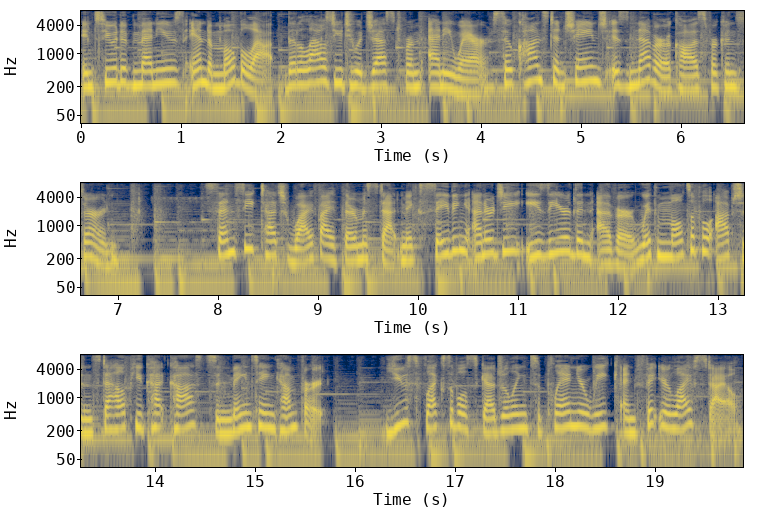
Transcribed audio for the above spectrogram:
intuitive menus, and a mobile app that allows you to adjust from anywhere, so constant change is never a cause for concern. Sensi Touch Wi Fi thermostat makes saving energy easier than ever with multiple options to help you cut costs and maintain comfort. Use flexible scheduling to plan your week and fit your lifestyle.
